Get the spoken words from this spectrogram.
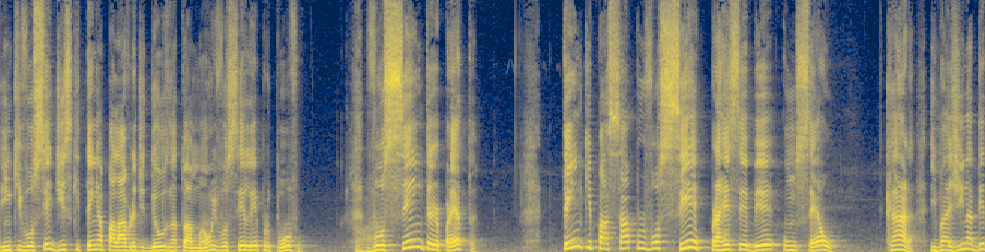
em que você diz que tem a palavra de Deus na tua mão e você lê para o povo. Você interpreta. Tem que passar por você para receber um céu. Cara, imagina a, de,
